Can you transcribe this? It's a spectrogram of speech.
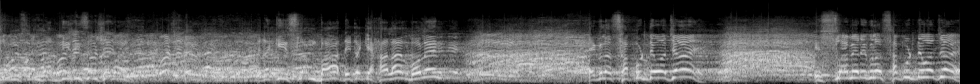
ইসলাম ইসলাম বাদ দিয়ে দিচ্ছেন সবাই। এটা কি ইসলাম বাদ? এটা কি হালাল বলেন? এগুলো সাপোর্ট দেওয়া যায়? ইসলামের এগুলো সাপোর্ট দেওয়া যায়?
